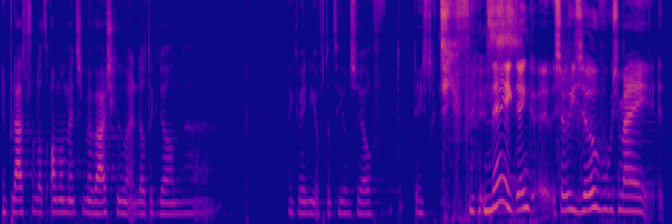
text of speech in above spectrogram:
in plaats van dat allemaal mensen me waarschuwen en dat ik dan ik weet niet of dat heel zelfdestructief is. Nee, ik denk eh, sowieso volgens mij eh,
